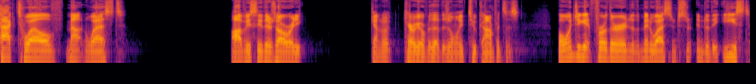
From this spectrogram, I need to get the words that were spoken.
Pac 12, Mountain West. Obviously, there's already kind of a carryover there. There's only two conferences. But once you get further into the Midwest into the East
